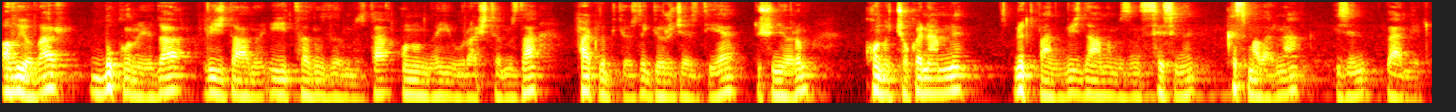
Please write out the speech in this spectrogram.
alıyorlar? Bu konuyu da vicdanı iyi tanıdığımızda, onunla iyi uğraştığımızda farklı bir gözle göreceğiz diye düşünüyorum. Konu çok önemli. Lütfen vicdanımızın sesini kısmalarına izin vermeyelim.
